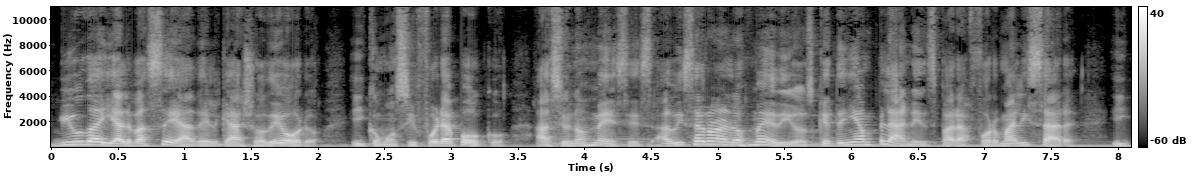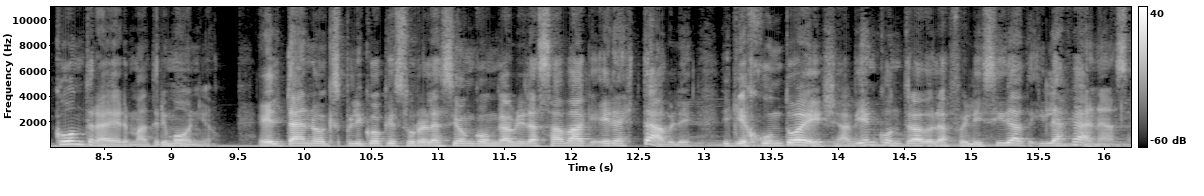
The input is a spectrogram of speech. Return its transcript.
viuda y albacea del Gallo de Oro, y como si fuera poco, hace unos meses avisaron a los medios que tenían planes para formalizar y contraer matrimonio. El Tano explicó que su relación con Gabriela Zabag era estable y que junto a ella había encontrado la felicidad y las ganas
